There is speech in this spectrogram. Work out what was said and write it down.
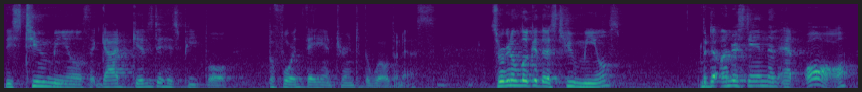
These two meals that God gives to his people before they enter into the wilderness. So we're going to look at those two meals, but to understand them at all,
